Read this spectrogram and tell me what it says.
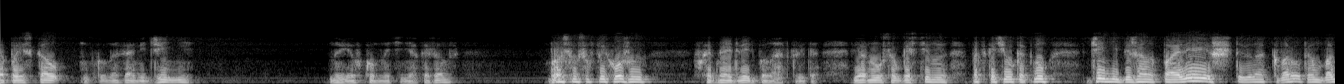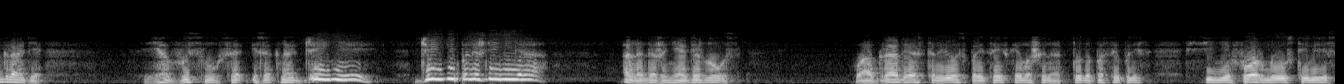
Я поискал глазами Джинни, но ее в комнате не оказалось. Бросился в прихожую. Входная дверь была открыта. Вернулся в гостиную, подскочил к окну. Джинни бежала по аллее, что вела к воротам в ограде. Я высунулся из окна. «Джинни! Джинни, подожди меня!» Она даже не обернулась. У ограды остановилась полицейская машина. Оттуда посыпались синие формы и устремились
